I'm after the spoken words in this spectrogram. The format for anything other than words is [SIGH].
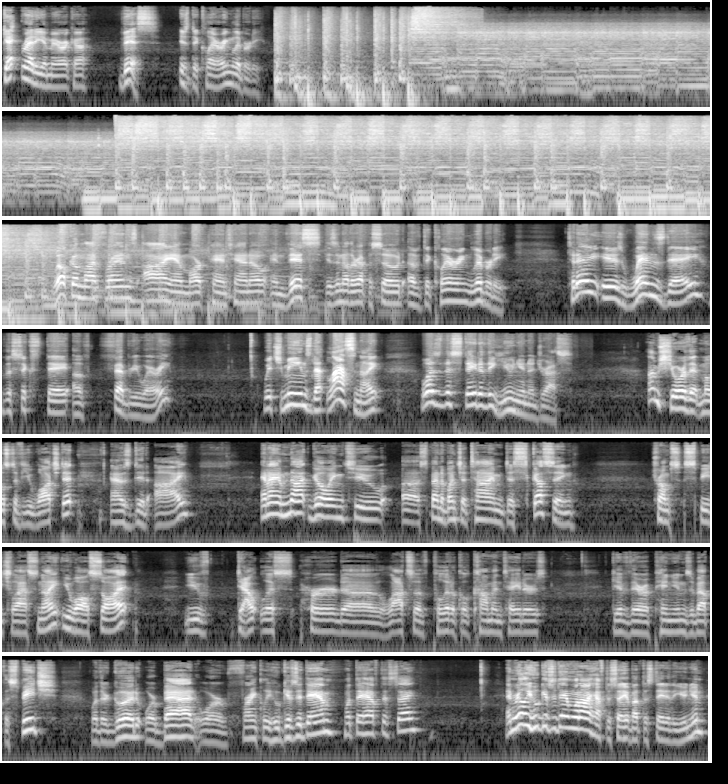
Get ready, America. This is Declaring Liberty. Welcome, my friends. I am Mark Pantano, and this is another episode of Declaring Liberty. Today is Wednesday, the sixth day of February, which means that last night was the State of the Union address. I'm sure that most of you watched it, as did I, and I am not going to uh, spend a bunch of time discussing Trump's speech last night. You all saw it. You've doubtless heard uh, lots of political commentators give their opinions about the speech, whether good or bad, or frankly, who gives a damn what they have to say. And really, who gives a damn what I have to say about the State of the Union?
